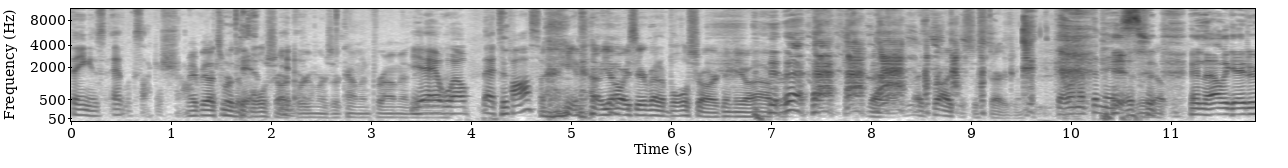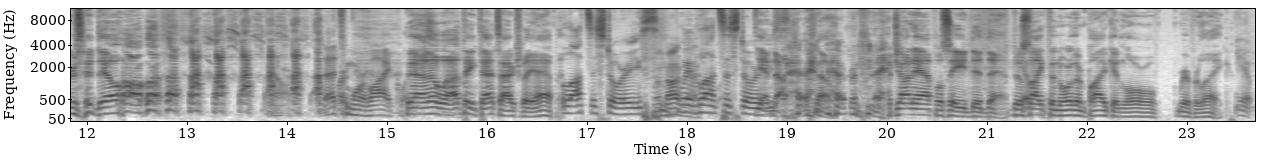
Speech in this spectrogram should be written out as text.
thing is it looks like a shark. Maybe that's where the Yeah. bull shark You know. rumors are coming from. And yeah, uh, well, that's possible. you know, you always hear about a bull shark in the Ohio. River. That's probably just a sturgeon. going up the mist. Yep. And the alligators at Dale Hollow. that's more likely. yeah, no, I think that's actually happened. Lots of stories. Well, we have natural. lots of stories. Yeah, no, no. Johnny Appleseed did that, just Yep. like the Northern Pike in Laurel River Lake. Yep.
